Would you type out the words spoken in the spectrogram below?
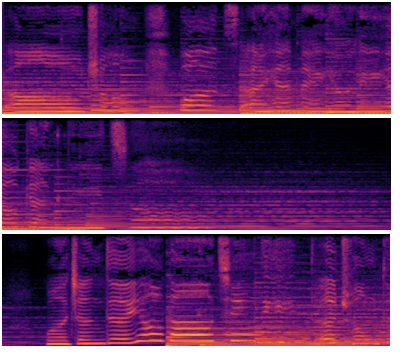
保重，我再也没有理由跟你走。我真的要抱紧你的冲动，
